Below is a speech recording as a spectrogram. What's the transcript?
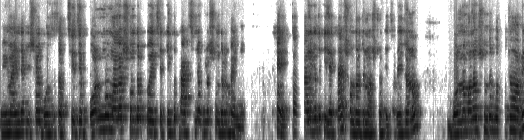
রিমাইন্ডার হিসেবে বলতে চাচ্ছি যে বর্ণমালা সুন্দর হয়েছে, কিন্তু কাঠ চিহ্নগুলো সুন্দর হয়নি। হ্যাঁ তাহলে কিন্তু কি লেখা? সৌন্দর্য নষ্ট হয়ে যাবে। এই জন্য বর্ণমালাও সুন্দর হতে হবে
